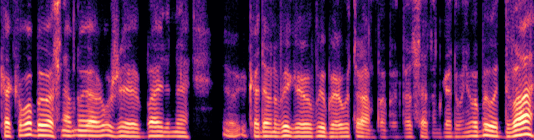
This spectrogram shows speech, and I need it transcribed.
каково было основное оружие Байдена, когда он выиграл выборы у Трампа в 2020 году. У него было два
